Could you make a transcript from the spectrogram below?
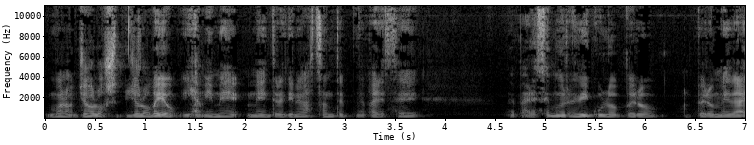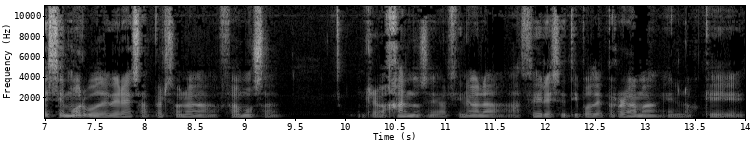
bueno, yo, los, yo lo veo y a mí me, entretiene bastante, me parece, me parece muy ridículo, pero, pero me da ese morbo de ver a esas personas famosas rebajándose al final a, hacer ese tipo de programas en los que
